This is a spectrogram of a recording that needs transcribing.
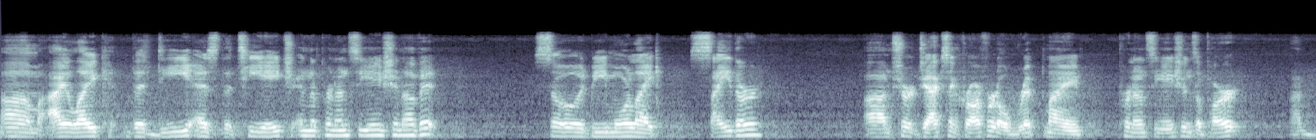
Um, I like the D as the TH in the pronunciation of it. So it would be more like cider. Uh, I'm sure Jackson Crawford will rip my pronunciations apart. I'm,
